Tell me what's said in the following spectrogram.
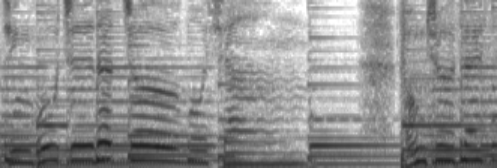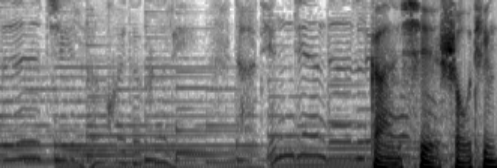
经无知的这么想。风车在四季轮回的歌里，它天天的感谢收听。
